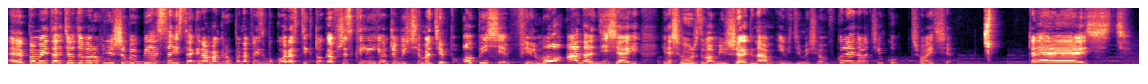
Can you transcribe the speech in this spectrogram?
E, pamiętajcie o tym również, żeby wbijać na Instagrama, grupę na Facebooku oraz TikToka. Wszystkie linki oczywiście macie w opisie filmu. A na dzisiaj ja się już z Wami żegnam i widzimy się w kolejnym odcinku. Trzymajcie się. Cześć!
